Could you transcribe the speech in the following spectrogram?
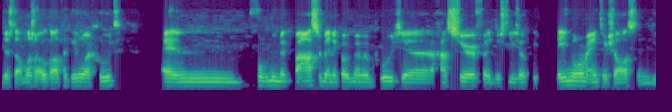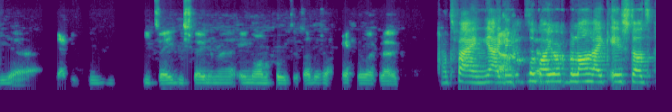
Dus dat was ook altijd heel erg goed. En bijvoorbeeld nu met Pasen ben ik ook met mijn broertje gaan surfen. Dus die is ook enorm enthousiast. En die, eh, ja, die, die, die twee die steunen me enorm goed. Dus dat is wel echt heel erg leuk. Wat fijn. Ja, ik denk dat het ook wel heel erg belangrijk is dat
